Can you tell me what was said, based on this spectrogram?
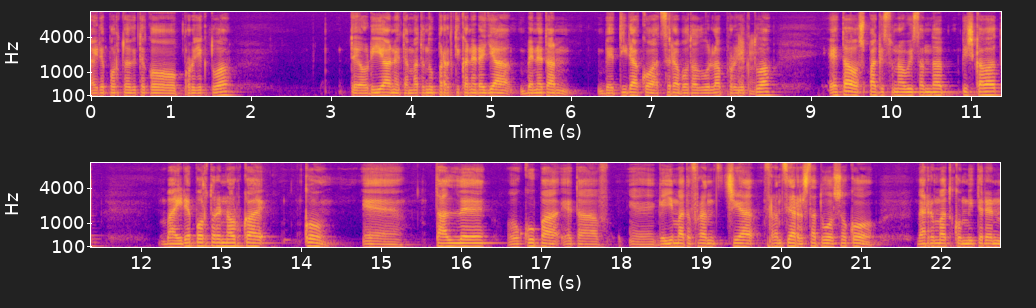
aireportu egiteko proiektua, teorian eta ematen du praktikan ere ja benetan betirako atzera bota duela proiektua, eta ospakizun hau izan da pixka bat, ba, aireportoren aurkako e, talde, okupa eta e, gehien bat Frantzia, Frantzia restatu osoko berren bat komiteren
